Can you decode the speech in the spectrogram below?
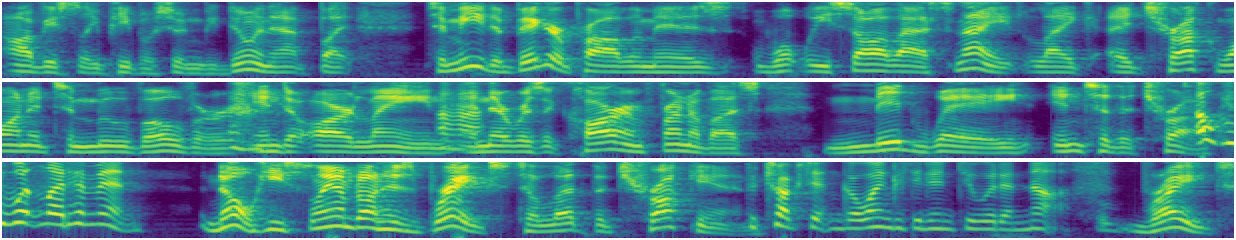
obviously people shouldn't be doing that. But to me, the bigger problem is what we saw last night. Like a truck wanted to move over into our lane, Uh-huh. and there was a car in front of us midway into the truck. Oh, he wouldn't let him in. No, he slammed on his brakes to let the truck in. The truck didn't go in because he didn't do it enough. right.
